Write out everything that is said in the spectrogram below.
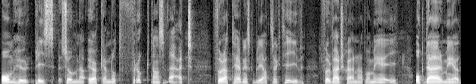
om hur prissummorna ökar något fruktansvärt för att tävlingen ska bli attraktiv för världsstjärnor att vara med i och därmed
